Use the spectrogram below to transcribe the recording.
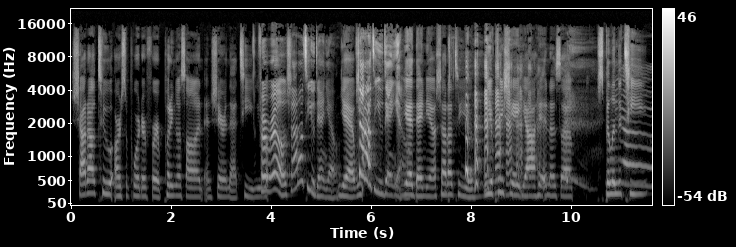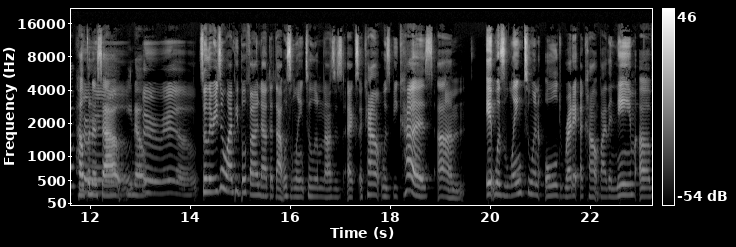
shout out to our supporter for putting us on and sharing that tea. We For lo- real. Shout out to you, Danielle. yeah, we, Shout out to you, Danielle. yeah, Danielle. Shout out to you. we appreciate y'all hitting us up, spilling the tea, helping us out. You know, For real. So the reason why people found out that that was linked to Lil Nas X's account was because um it was linked to an old Reddit account by the name of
